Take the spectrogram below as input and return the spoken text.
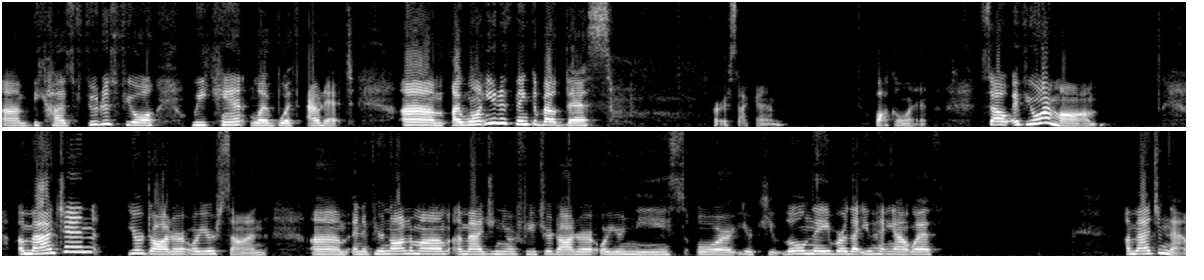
Um, because food is fuel, we can't live without it. Um, I want you to think about this for a second. Buckle in. So, if you're a mom, imagine your daughter or your son um, and if you're not a mom, imagine your future daughter or your niece or your cute little neighbor that you hang out with. Imagine them.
